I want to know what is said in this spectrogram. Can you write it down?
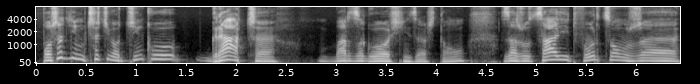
W poprzednim trzecim odcinku gracze, bardzo głośni zresztą, zarzucali twórcom, że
